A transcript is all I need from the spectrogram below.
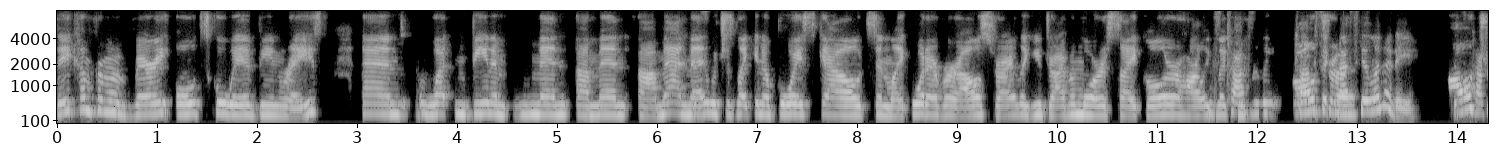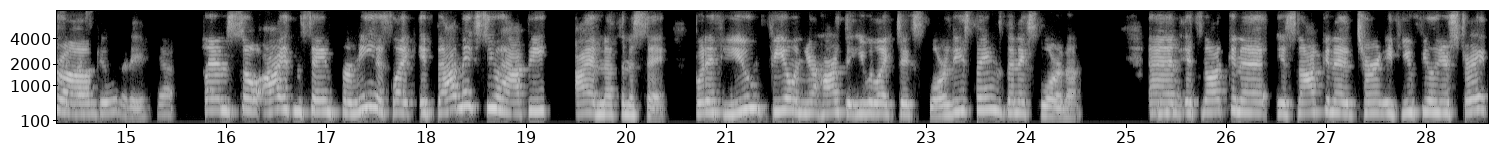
they come from a very old school way of being raised and what being a men uh, men uh, man men which is like you know boy scouts and like whatever else right like you drive a motorcycle or a harley it's like toxic, really toxic ultra masculinity it's ultra masculinity yeah and so i'm saying for me it's like if that makes you happy i have nothing to say but if you feel in your heart that you would like to explore these things then explore them and mm-hmm. it's not gonna it's not gonna turn if you feel you're straight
